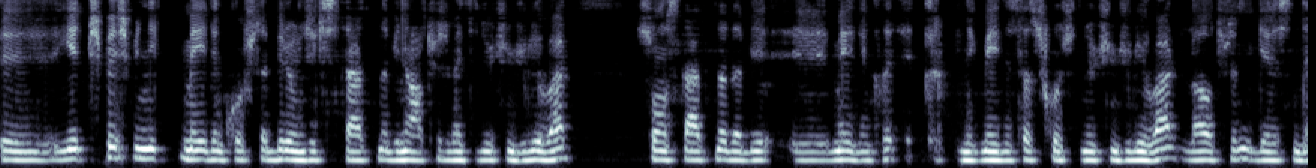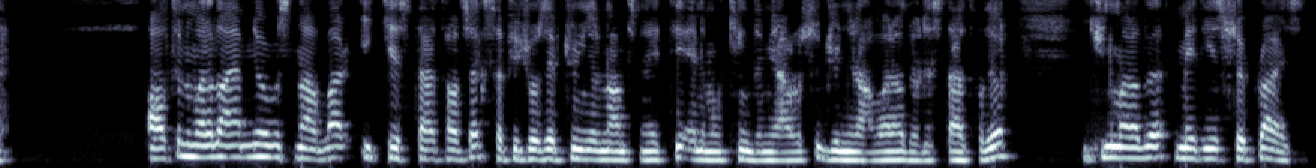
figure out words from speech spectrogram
75 binlik maiden koşuda bir önceki startında 1600 metrede üçüncülüğü var. Son startında da bir e, maiden 40 binlik maiden satış koşusunda üçüncülüğü var. Lauter'ın gerisinde. 6 numaralı I Am Nervous Now var. İlk kez start alacak. Safi Joseph Jr.'ın antren ettiği Animal Kingdom yavrusu Junior Alvarado ile start alıyor. 2 numaralı Medi's Surprise.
